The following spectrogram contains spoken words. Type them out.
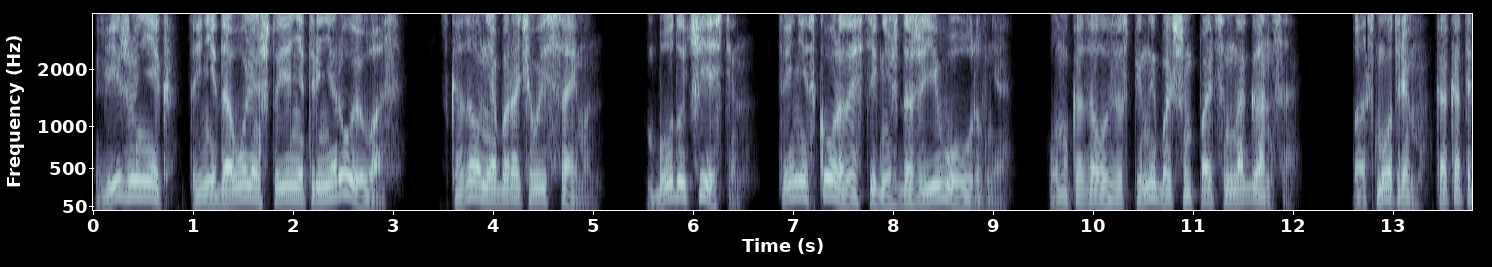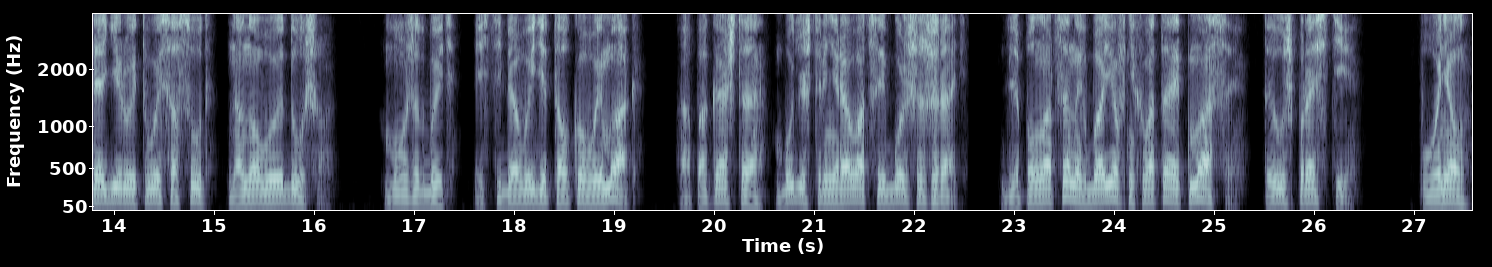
«Вижу, Ник, ты недоволен, что я не тренирую вас», сказал, не оборачиваясь Саймон. «Буду честен, ты не скоро достигнешь даже его уровня». Он указал из-за спины большим пальцем на Ганса. «Посмотрим, как отреагирует твой сосуд на новую душу. Может быть, из тебя выйдет толковый маг, а пока что будешь тренироваться и больше жрать. Для полноценных боев не хватает массы, ты уж прости». «Понял»,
